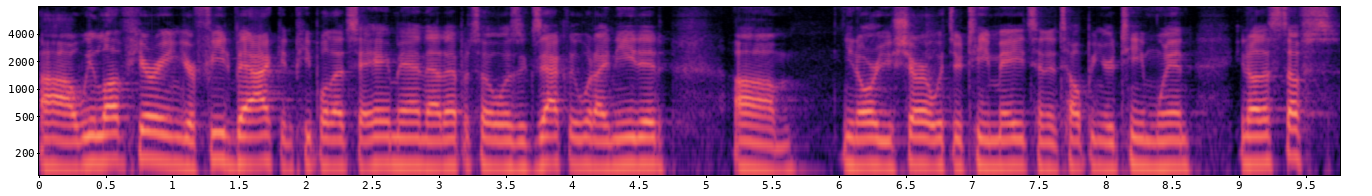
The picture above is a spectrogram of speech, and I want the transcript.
Uh, we love hearing your feedback and people that say, "Hey, man, that episode was exactly what I needed." Um, you know, or you share it with your teammates and it's helping your team win. You know, that stuff's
